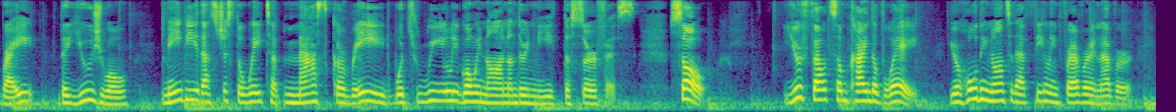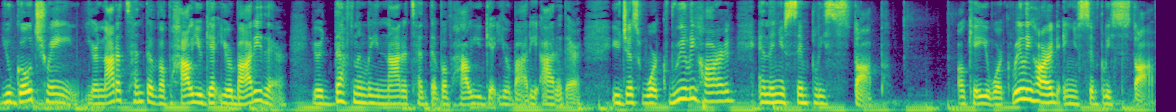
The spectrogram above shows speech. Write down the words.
right, the usual Maybe that's just a way to masquerade what's really going on underneath the surface. So, you felt some kind of way. You're holding on to that feeling forever and ever. You go train. You're not attentive of how you get your body there. You're definitely not attentive of how you get your body out of there. You just work really hard and then you simply stop. Okay, you work really hard and you simply stop.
